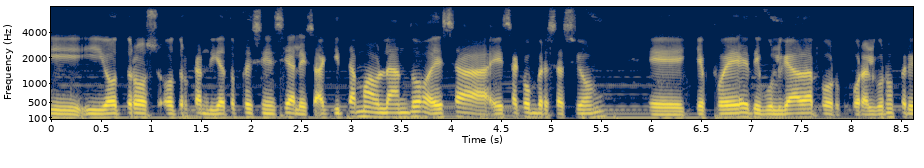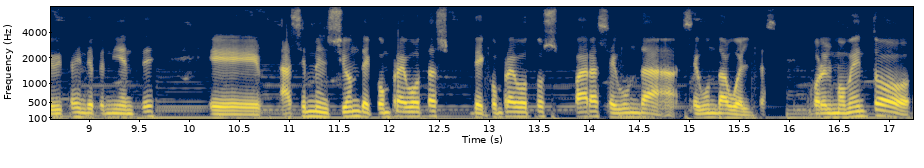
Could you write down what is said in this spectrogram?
y, otros, otros candidatos presidenciales. Aquí estamos hablando esa, esa conversación eh, que fue divulgada por, por algunos periodistas independientes, eh, hace mención de compra de votos, de compra de votos para segunda, segunda vueltas. Por el momento,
